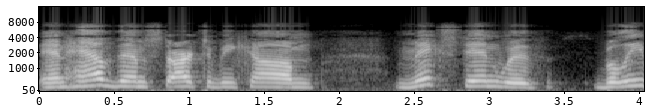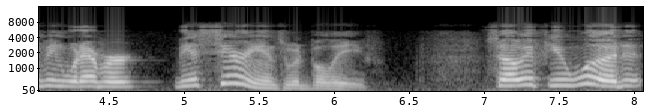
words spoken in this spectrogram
and have them start to become mixed in with believing whatever the Assyrians would believe. So if you would,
